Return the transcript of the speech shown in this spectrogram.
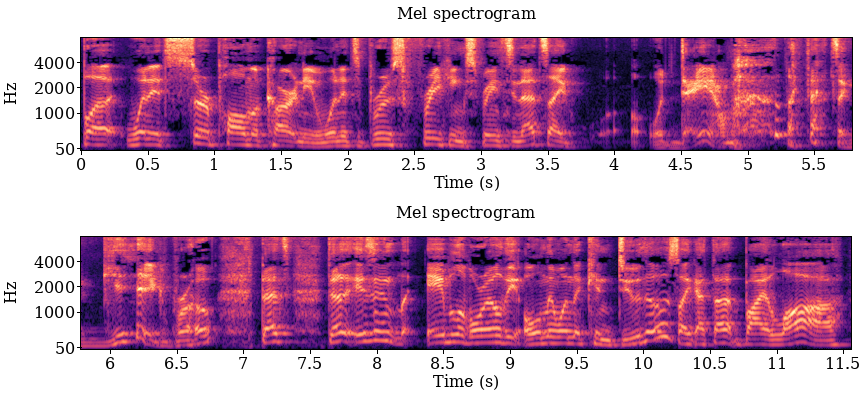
But when it's Sir Paul McCartney, when it's Bruce freaking Springsteen, that's like, damn, like that's a gig, bro. That's that isn't Abel of Laboriel the only one that can do those. Like I thought by law,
